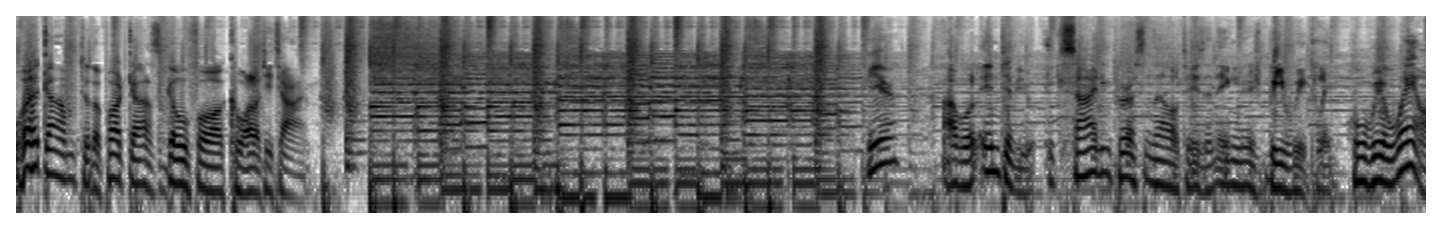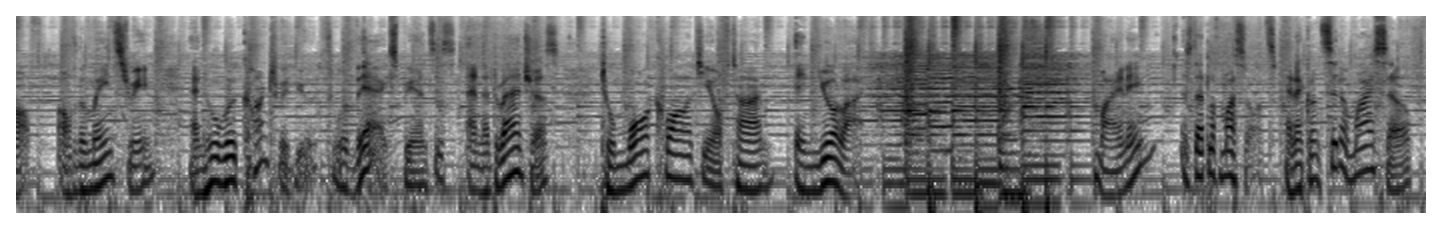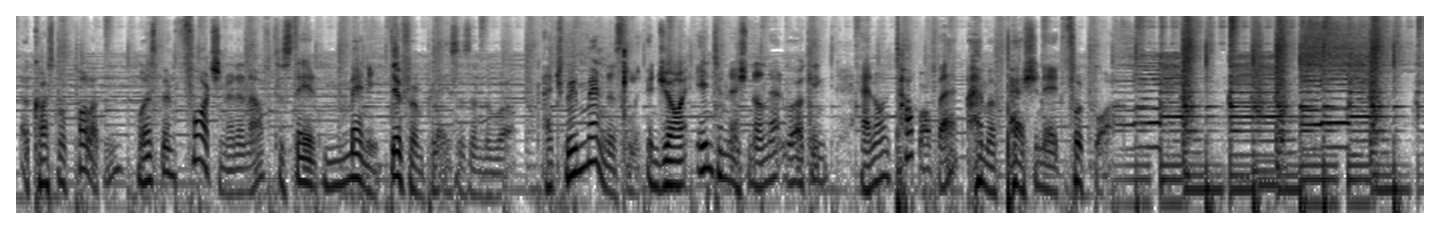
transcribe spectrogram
Welcome to the podcast Go for Quality Time. Here, I will interview exciting personalities in English B Weekly who will way off of the mainstream and who will contribute through their experiences and adventures to more quality of time in your life. My name is Detlef Massorts, and I consider myself a cosmopolitan who has been fortunate enough to stay at many different places in the world. I tremendously enjoy international networking, and on top of that, I'm a passionate footballer.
